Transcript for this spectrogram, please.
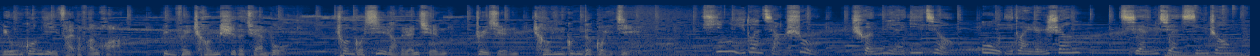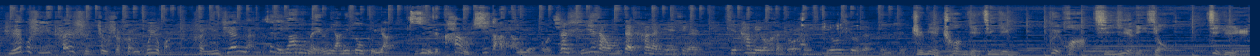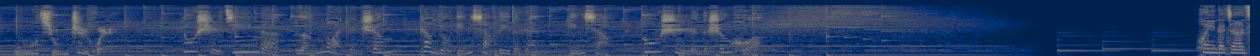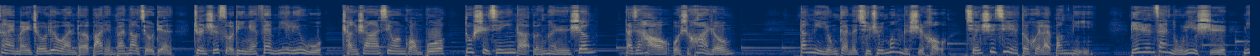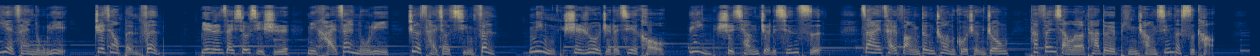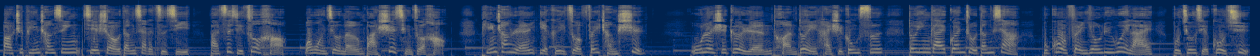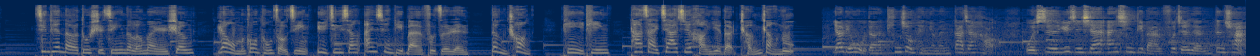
流光溢彩的繁华，并非城市的全部。穿过熙攘的人群，追寻成功的轨迹。听一段讲述，纯棉依旧；悟一段人生，缱绻心中。绝不是一开始就是很辉煌、很艰难的。这个压力，每个人压力都不一样，只是你的抗击打能力有多强。但实际上，我们再看看年轻人，其实他们有很多很优秀的品质。直面创业精英，对话企业领袖，寄予无穷智慧。都市精英的冷暖人生，让有影响力的人影响都市人的生活。欢迎大家在每周六晚的八点半到九点准时锁定 FM 一零五长沙新闻广播《都市精英的冷暖人生》。大家好，我是华荣。当你勇敢的去追梦的时候，全世界都会来帮你。别人在努力时，你也在努力。这叫本分，别人在休息时，你还在努力，这才叫勤奋。命是弱者的借口，运是强者的谦词。在采访邓创的过程中，他分享了他对平常心的思考：保持平常心，接受当下的自己，把自己做好，往往就能把事情做好。平常人也可以做非常事，无论是个人、团队还是公司，都应该关注当下。不过分忧虑未来，不纠结过去。今天的都市精英的冷暖人生，让我们共同走进郁金香安信地板负责人邓创，听一听他在家居行业的成长路。幺零五的听众朋友们，大家好，我是郁金香安信地板负责人邓创，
